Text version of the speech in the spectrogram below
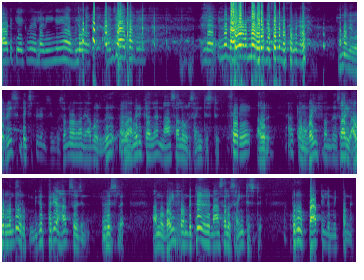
பாட்டு கேட்கவே இல்லை. நீங்க ஏன் அவ்வளோ என்ஜாய் பண்றீங்க? இல்ல. இன்னும் நிறைய உள்ள வருது. சொல்லுங்க சொல்லுங்க. ஆமாங்க ஒரு ரீசெண்ட் எக்ஸ்பீரியன்ஸ் இப்போ சொன்னவர் தான் ஞாபகம் வருது. அவர் அமெரிக்கால நாசால ஒரு சயின்டிஸ்ட் சரி. அவர். அவங்க வைஃப் வந்து சாரி அவர் வந்து ஒரு மிகப்பெரிய ஹார்ட் சர்ஜன் யூஎஸ்ல அவங்க வைஃப் வந்துட்டு நாசால சயின்டிஸ்ட் ஒரு பார்ட்டியில மீட் பண்ணேன்.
